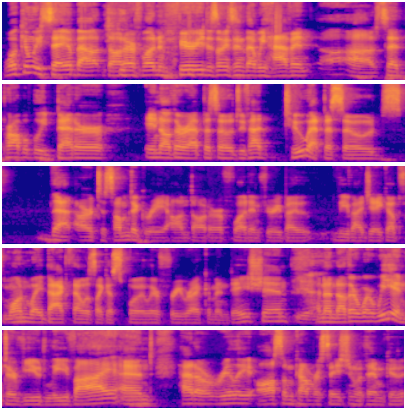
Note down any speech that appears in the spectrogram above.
what can we say about Daughter of Flood and Fury to some extent that we haven't uh, said probably better in other episodes? We've had two episodes that are to some degree on Daughter of Flood and Fury by Levi Jacobs. Mm. One way back that was like a spoiler free recommendation, Yeah. and another where we interviewed Levi and had a really awesome conversation with him. Cause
